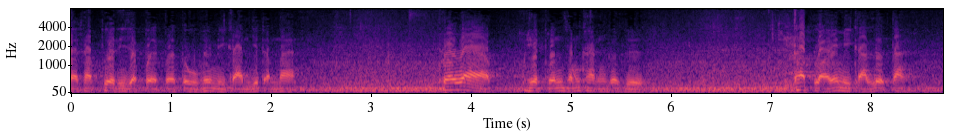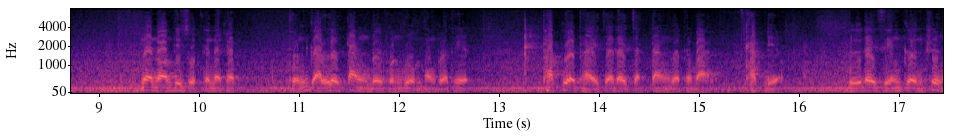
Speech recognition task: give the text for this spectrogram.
นะครับเพื่อที่จะเปิดประตูให้มีการยึดอำนาจ เพราะว่าเหตุผลสำคัญก็คือ ถ้าปล่อยให้มีการเลือกตั้ง แน่นอนที่สุดเนี่ยนะครับ ผลการเลือกตั้งโดยผลรวมทั้งประเทศพรรคเพื่อไทยจะได้จัดตั้งรัฐบาลคัดเดียว หรือได้เสียงเกินครึ่ง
